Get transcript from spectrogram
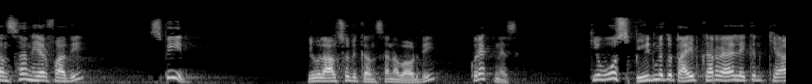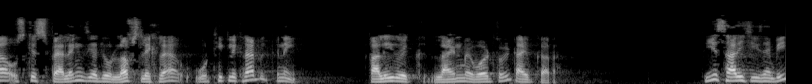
concern here for the speed you will also be concern about the correctness کہ وہ اسپیڈ میں تو ٹائپ کر رہا ہے لیکن کیا اس کے اسپیلنگ یا جو لفظ لکھ رہا ہے وہ ٹھیک لکھ رہا ہے کہ نہیں خالی تو ایک لائن میں ورڈ تھوڑی ٹائپ کر رہا تو یہ ساری چیزیں بھی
